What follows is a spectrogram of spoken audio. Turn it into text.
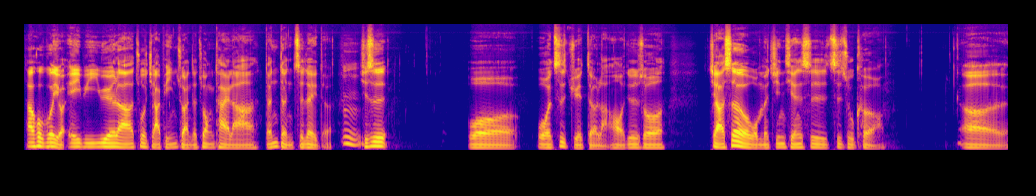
他会不会有 A B 约啦、做假平转的状态啦等等之类的。嗯，其实我我是觉得啦，哦，就是说，假设我们今天是自助客啊、呃，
